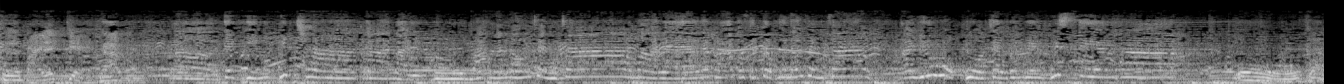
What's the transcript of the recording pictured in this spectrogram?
คือหมายเลขเจ็ดครับเอ่อเด็กหญิงพิชากาไหลภูมินะคะน้องจันเจ้ามาแล้วนะคะเอาสิงตบมือน้องจันเจ้า อายุหกขวบจากโรงเรียนคริสเตียนค่ะ โอ้โหฟัง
